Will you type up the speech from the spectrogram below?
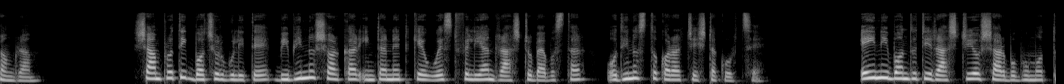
সংগ্রাম। সাম্প্রতিক বছরগুলিতে বিভিন্ন সরকার ইন্টারনেটকে ওয়েস্টফেলিয়ান রাষ্ট্র ব্যবস্থার অধীনস্থ করার চেষ্টা করছে। এই নিবন্ধটি রাষ্ট্রীয় সার্বভৌমত্ব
